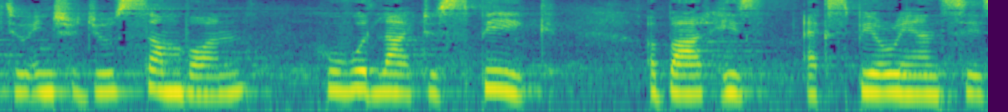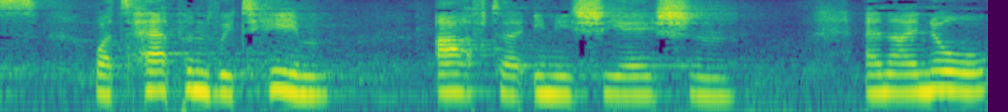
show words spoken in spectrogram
like to introduce someone who would like to speak about his experiences, what's happened with him after initiation. And I know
